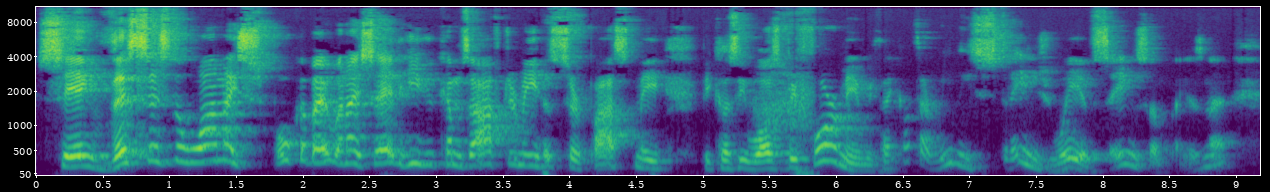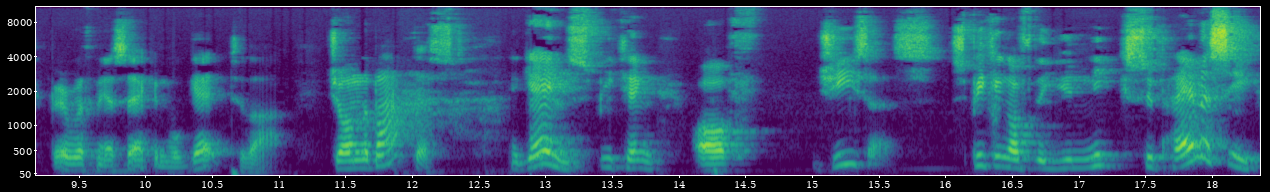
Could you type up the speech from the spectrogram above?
saying, This is the one I spoke about when I said, He who comes after me has surpassed me because he was before me. And we think, that's a really strange way of saying something, isn't it? Bear with me a second, we'll get to that. John the Baptist, again speaking of Jesus, speaking of the unique supremacy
